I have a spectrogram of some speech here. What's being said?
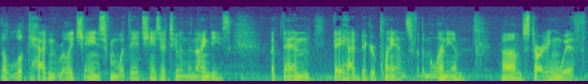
the look hadn't really changed from what they had changed it to in the 90s but then they had bigger plans for the millennium, um, starting with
